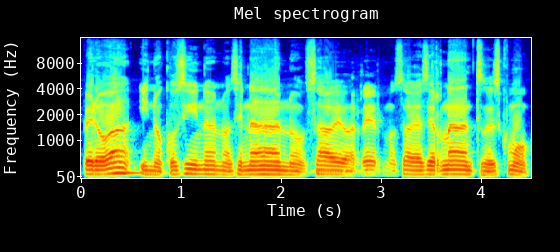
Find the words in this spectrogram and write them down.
pero va y no cocina, no hace nada, no sabe barrer, no sabe hacer nada. Entonces, como,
